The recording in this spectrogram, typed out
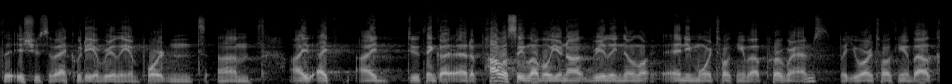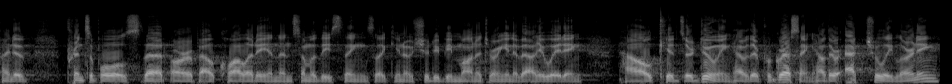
the issues of equity are really important. Um, I, I, I, do think at a policy level, you're not really no anymore talking about programs, but you are talking about kind of principles that are about quality, and then some of these things like you know should you be monitoring and evaluating how kids are doing, how they're progressing, how they're actually learning.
